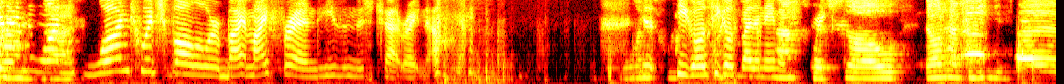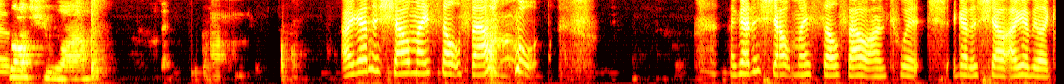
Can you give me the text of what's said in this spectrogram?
And. I'm the one with one Twitch follower by my friend. He's in this chat right now. One he goes. He goes by the name of. Twitch, Twitch, so that would have to be Because Joshua. I gotta shout myself out. I gotta shout myself out on Twitch. I gotta shout. I gotta be like,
